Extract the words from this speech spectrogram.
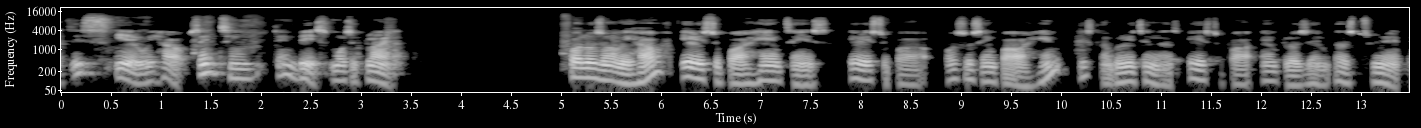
At this here we have same thing 10 base multiplying follows on we have a raised to power m times a raised to power also same power m. This can be written as a raised to power m plus m that's 2m.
